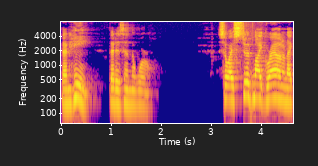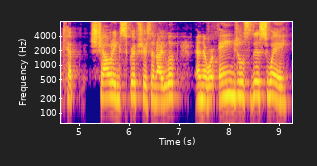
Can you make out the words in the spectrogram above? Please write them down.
than He that is in the world. So I stood my ground and I kept shouting scriptures and I looked and there were angels this way,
